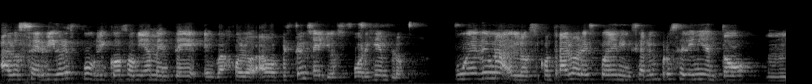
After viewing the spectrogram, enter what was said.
a los servidores públicos, obviamente, eh, bajo lo que estén ellos. Por ejemplo, puede una, los contralores pueden iniciar un procedimiento mm,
